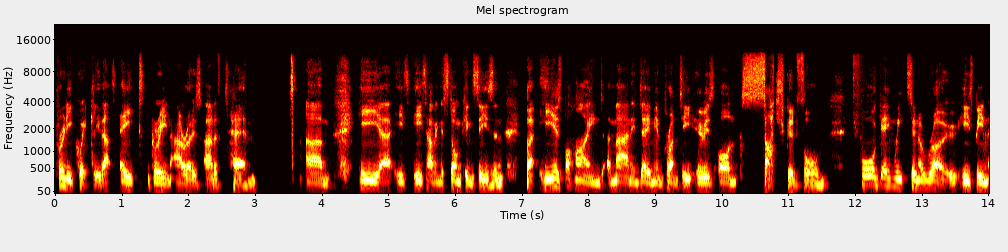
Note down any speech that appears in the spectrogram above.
pretty quickly. That's eight green arrows out of 10. Um, he uh, he's he's having a stonking season, but he is behind a man in Damien Prunty who is on such good form. Four game weeks in a row, he's been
